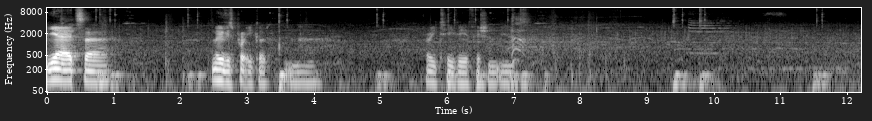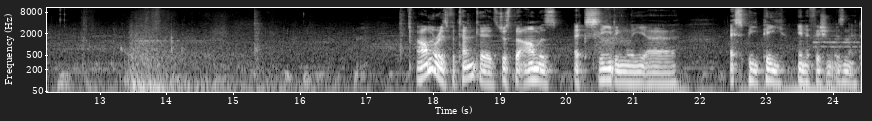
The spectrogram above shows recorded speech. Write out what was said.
Yeah, it's uh, movie's pretty good. And, uh, very TV efficient. Yes. Armor is for 10k. It's just that armor's exceedingly uh, SPP inefficient, isn't it?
